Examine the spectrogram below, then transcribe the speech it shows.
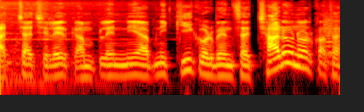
বাচ্চা ছেলের কমপ্লেন নিয়ে আপনি কি করবেন স্যার ছাড়ুন ওর কথা।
